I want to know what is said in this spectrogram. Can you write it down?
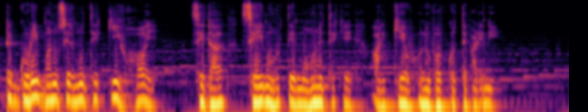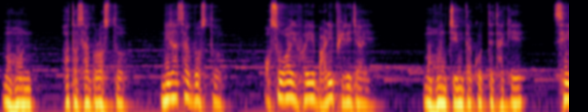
একটা গরিব মানুষের মধ্যে কি হয় সেটা সেই মুহূর্তে মোহনের থেকে আর কেউ অনুভব করতে পারেনি। মোহন হতাশাগ্রস্ত, নিরাশাগ্রস্ত, অসহায় হয়ে বাড়ি ফিরে যায়। মোহন চিন্তা করতে থাকে, সে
